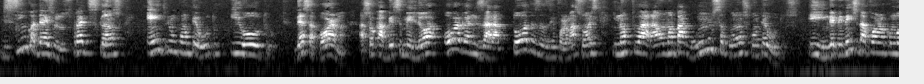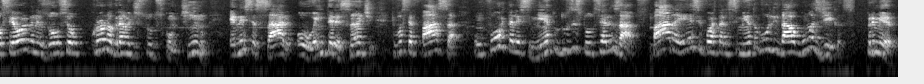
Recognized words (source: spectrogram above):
de 5 a 10 minutos para descanso entre um conteúdo e outro. Dessa forma, a sua cabeça melhor organizará todas as informações e não fará uma bagunça com os conteúdos. E, independente da forma como você organizou o seu cronograma de estudos contínuo, é necessário ou é interessante que você faça um fortalecimento dos estudos realizados. Para esse fortalecimento, eu vou lhe dar algumas dicas. Primeiro,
